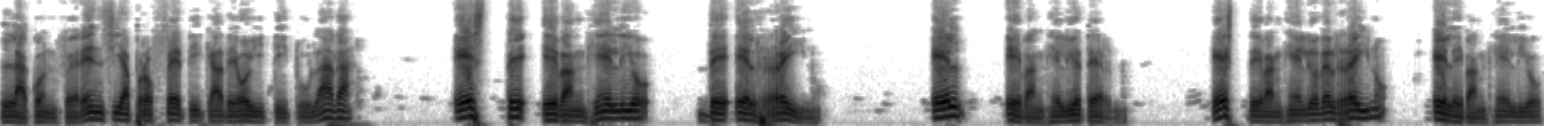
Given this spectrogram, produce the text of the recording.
la conferencia profética de hoy titulada Este Evangelio de el Reino, el Evangelio Eterno. Este Evangelio del Reino, el Evangelio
